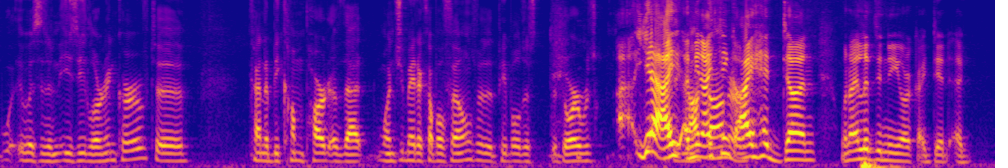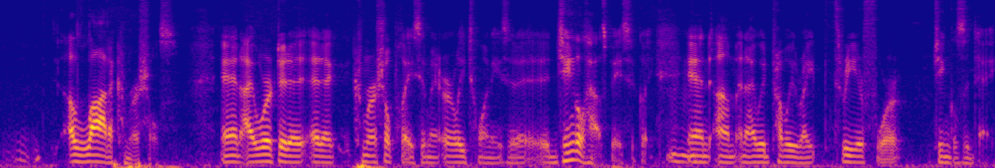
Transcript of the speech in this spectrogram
was it an easy learning curve to kind of become part of that? Once you made a couple films, where the people just the door was Uh, yeah, I, I mean, I think or- I had done when I lived in New York. I did a, a lot of commercials, and I worked at a, at a commercial place in my early twenties, at a, a jingle house, basically, and um, and I would probably write three or four jingles a day,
